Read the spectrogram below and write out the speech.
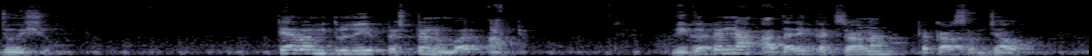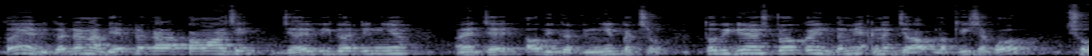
જોઈશું. ત્યારબાદ મિત્રો, જોઈએ પ્રશ્ન નંબર આઠ. વિઘટનના આધારે કચરાના પ્રકાર સમજાવો. તો અહીંયા વિઘટનના બે પ્રકાર આપવામાં આવે છે. જય વિઘટનીય અને જય અવિઘટનીય કચરો. તો વિડીયોને સ્ટોપ કરીને તમે આનો જવાબ લખી શકો છો.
